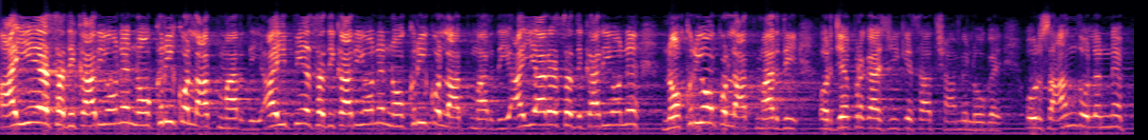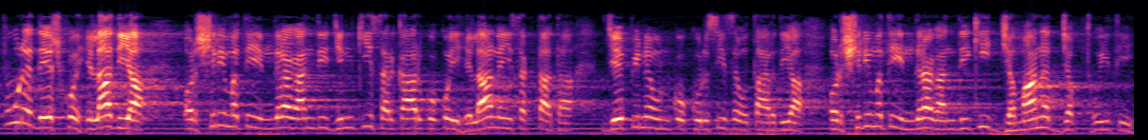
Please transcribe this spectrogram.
आईएएस अधिकारियों ने नौकरी को लात मार दी आईपीएस अधिकारियों ने नौकरी को लात मार दी आईआरएस अधिकारियों ने नौकरियों को लात मार दी और जयप्रकाश जी के साथ शामिल हो गए और उस आंदोलन ने पूरे देश को हिला दिया। और श्रीमती इंदिरा गांधी जिनकी सरकार को कोई हिला नहीं सकता था, जेपी ने उनको कुर्सी से उतार दिया और श्रीमती इंदिरा गांधी की जमानत जब्त हुई थी।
